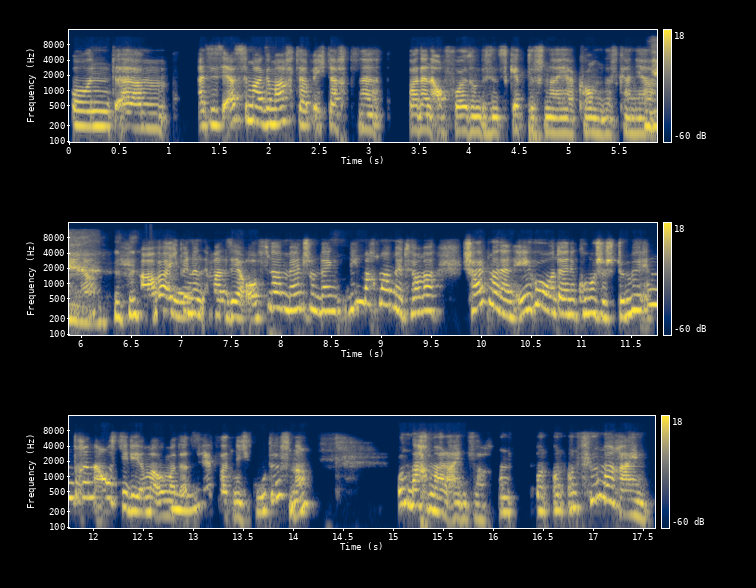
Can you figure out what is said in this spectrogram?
Und ähm, als ich das erste Mal gemacht habe, ich dachte, ne, war dann auch vorher so ein bisschen skeptisch, naja, komm, das kann ja. ja. Aber ich bin dann immer ein sehr offener Mensch und denke, nee, mach mal mit, hör mal, schalt mal dein Ego und deine komische Stimme innen drin aus, die dir immer irgendwas mhm. erzählt, was nicht gut ist, ne? Und mach mal einfach und, und, und, und fühl mal rein.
